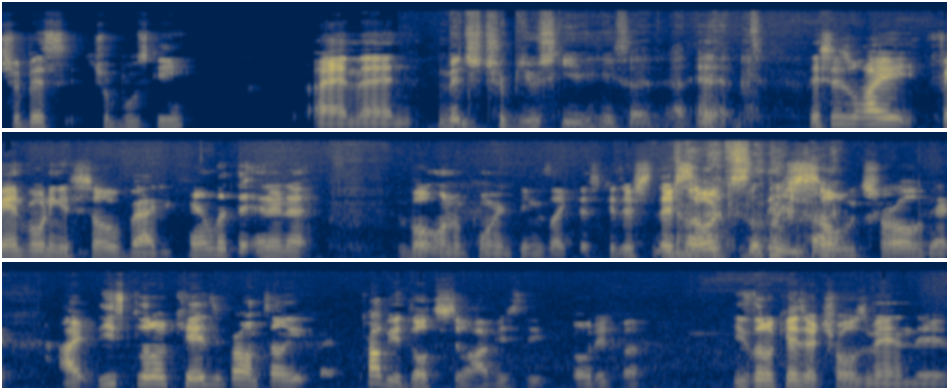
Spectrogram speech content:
Trubis- Trubisky, and then Mitch Trubisky, he said at the end. this is why fan voting is so bad. You can't let the internet vote on important things like this because they're they're No, so they're so troll that I these little kids, bro. I'm telling you, probably adults still obviously voted, but these little kids are trolls, man. They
